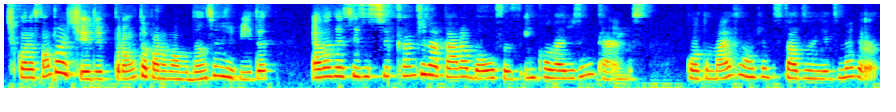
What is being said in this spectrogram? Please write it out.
De coração partido e pronta para uma mudança de vida, ela decide se candidatar a bolsas em colégios internos. Quanto mais longe dos Estados Unidos, melhor.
